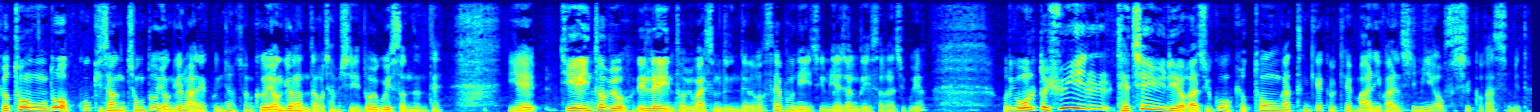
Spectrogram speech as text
교통도 없고 기상청도 연결을 안 했군요. 저는 그 연결한다고 잠시 놀고 있었는데 이게 뒤에 인터뷰 릴레이 인터뷰 말씀드린 대로 세 분이 지금 예정돼 있어가지고요. 그리고 오늘 또 휴일 대체 휴일이어가지고 교통 같은 게 그렇게 많이 관심이 없으실 것 같습니다.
